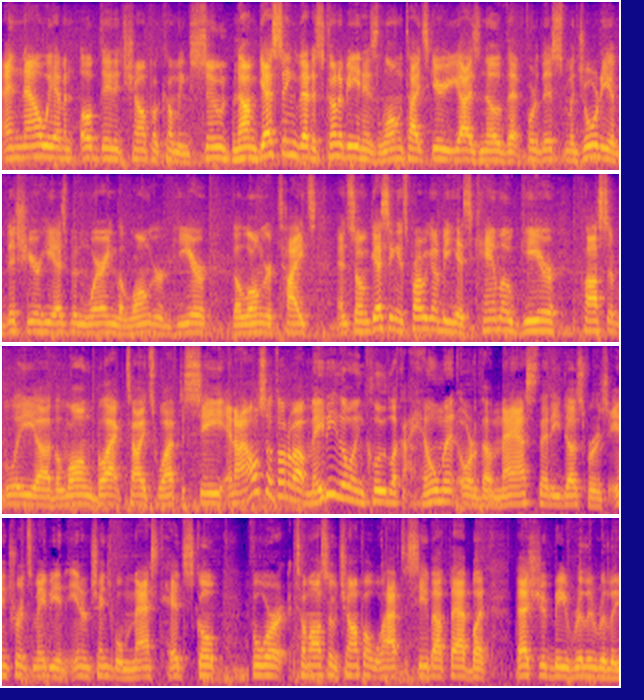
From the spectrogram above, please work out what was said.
and now we have an updated Ciampa coming soon. Now, I'm guessing that it's going to be in his long tights gear. You guys know that for this majority of this year, he has been wearing the longer gear, the longer tights, and so I'm guessing it's probably going to be his camo gear possibly uh, the long black tights. We'll have to see. And I also thought about maybe they'll include like a helmet or the mask that he does for his entrance, maybe an interchangeable masked head sculpt for Tommaso Ciampa. We'll have to see about that, but that should be really, really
